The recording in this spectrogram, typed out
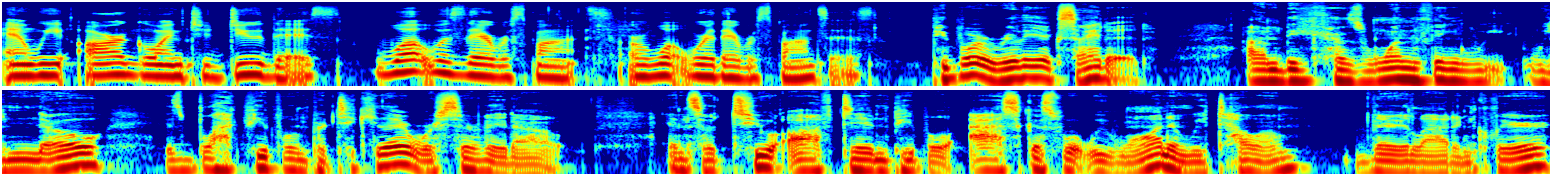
and we are going to do this, what was their response or what were their responses? People are really excited um, because one thing we, we know is black people in particular, we're surveyed out. And so, too often, people ask us what we want and we tell them very loud and clear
